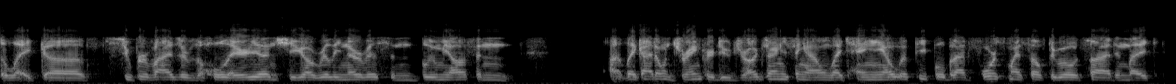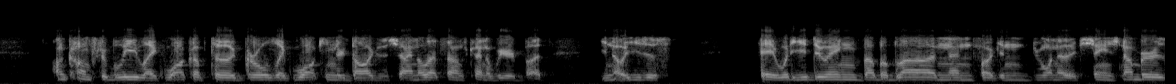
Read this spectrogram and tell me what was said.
the like uh, supervisor of the whole area, and she got really nervous and blew me off. And I, like I don't drink or do drugs or anything. I don't like hanging out with people, but I'd force myself to go outside and like uncomfortably like walk up to girls like walking their dogs and shit. I know that sounds kind of weird, but you know, you just hey, what are you doing? Blah blah blah, and then fucking do you want to exchange numbers.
